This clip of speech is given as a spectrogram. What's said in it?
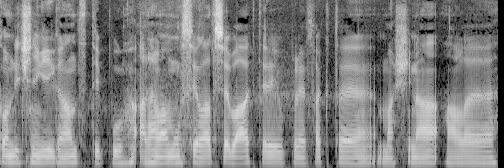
kondiční gigant typu Adama Musila třeba, který úplně fakt je mašina, ale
